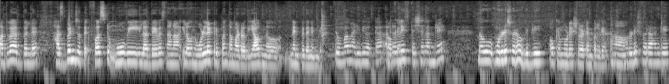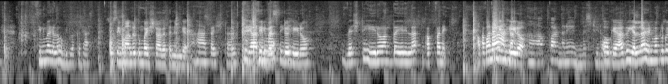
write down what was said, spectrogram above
ಮದುವೆ ಆದ್ಮೇಲೆ ಹಸ್ಬೆಂಡ್ ಜೊತೆ ಫಸ್ಟ್ ಮೂವಿ ಇಲ್ಲ ದೇವಸ್ಥಾನ ಇಲ್ಲ ಒಂದು ಒಳ್ಳೆ ಟ್ರಿಪ್ ಅಂತ ಮಾಡಿರೋದು ಯಾವ್ದು ನೆನಪಿದೆ ನಿಮಗೆ? ತುಂಬ ಮಾಡಿದೀವಿ ಅಕ್ಕ. ಅದರಲ್ಲಿ ಸ್ಪೆಷಲ್ ಅಂದರೆ ನಾವು ಮುರುಡೇಶ್ವರ ಹೋಗಿದ್ವಿ. ಓಕೆ ಮುರುಡೇಶ್ವರ ಟೆಂಪಲ್ಗೆ ಹಾ, ಮುರುಡೇಶ್ವರ ಹಾಗೆ ಸಿನಿಮಾಗೆಲ್ಲ ಹೋಗಿದ್ವಿ ಅಕ್ಕ ಜಾಸ್ತಿ. ಸೊ ಸಿನಿಮಾ ಅಂದರೆ ತುಂಬ ಇಷ್ಟ ಆಗುತ್ತೆ ನಿಮಗೆ? ಹಾಂ ಅಕ್ಕ ಇಷ್ಟ. ಆಗುತ್ತೆ ಯಾರು ಬೆಸ್ಟ್ ಹೀರೋ ಬೆಸ್ಟ್ ಹೀರೋ ಅಂತ ಏನಿಲ್ಲ ಅಪ್ಪನೇ. ಅಪ್ಪನೇ ನಿಮ್ hero. ಹಾಂ ಅಪ್ಪ ಅಣ್ಣನೇ ಬೆಸ್ಟ್ ಹೀರೋ ಓಕೆ ಅದು ಎಲ್ಲ ಹೆಣ್ಮಕ್ಳಿಗೂ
